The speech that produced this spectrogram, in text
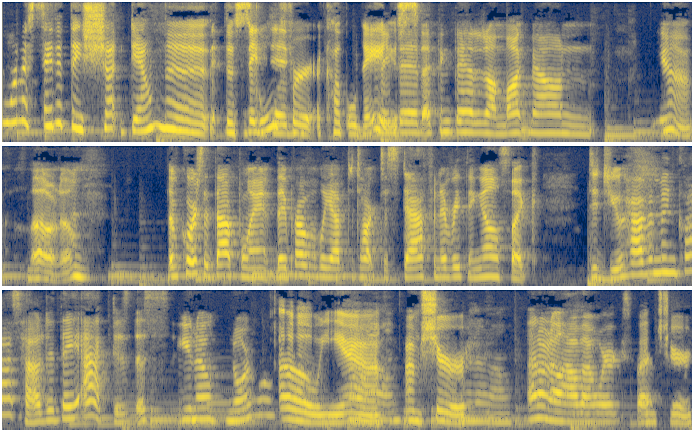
want to say that they shut down the the school for a couple days. They did. I think they had it on lockdown. Yeah. I don't know. Of course, at that point, they probably have to talk to staff and everything else. Like, did you have him in class? How did they act? Is this, you know, normal? Oh yeah. I'm sure. I sure. don't know. I don't know how that works, but I'm sure.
